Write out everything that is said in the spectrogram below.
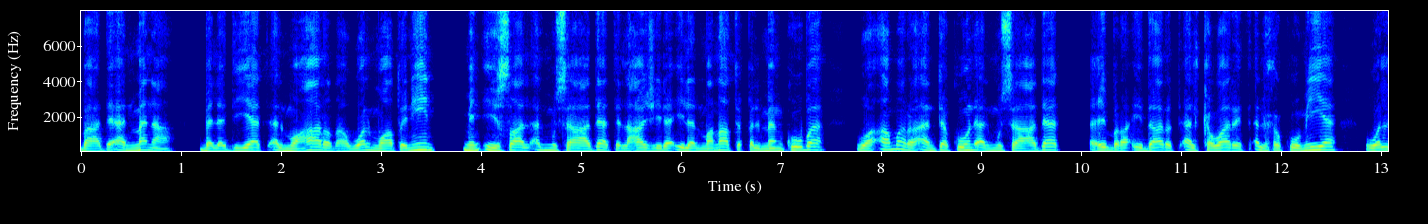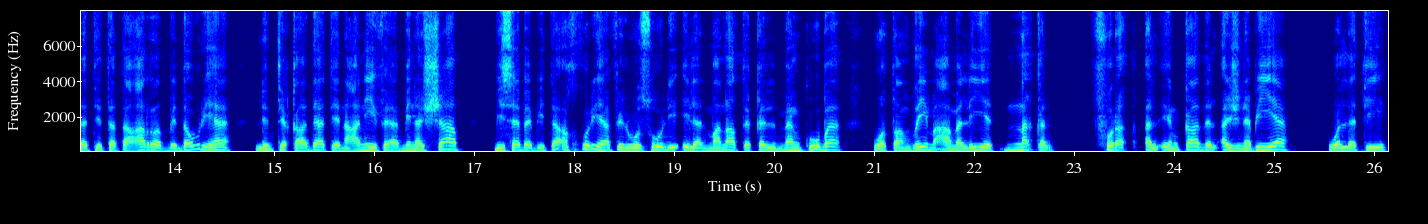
بعد أن منع بلديات المعارضة والمواطنين من إيصال المساعدات العاجلة إلى المناطق المنكوبة وأمر أن تكون المساعدات عبر إدارة الكوارث الحكومية والتي تتعرض بدورها لانتقادات عنيفة من الشعب بسبب تأخرها في الوصول إلى المناطق المنكوبة وتنظيم عملية نقل فرق الإنقاذ الأجنبية والتي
